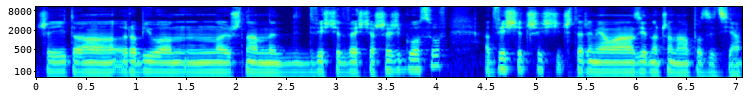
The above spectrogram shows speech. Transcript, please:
czyli to robiło no już nam 226 głosów, a 234 miała Zjednoczona Opozycja.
